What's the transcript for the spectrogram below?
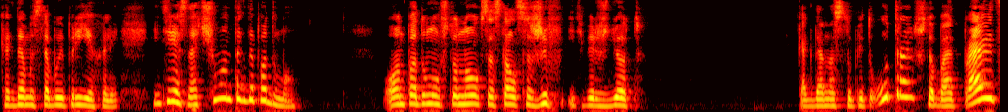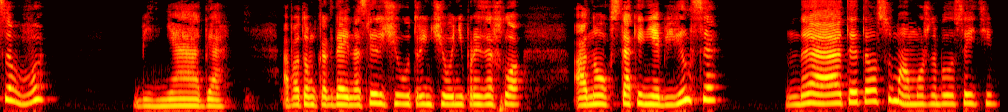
когда мы с тобой приехали. Интересно, о чем он тогда подумал? Он подумал, что Ноукс остался жив и теперь ждет, когда наступит утро, чтобы отправиться в... Бедняга! А потом, когда и на следующее утро ничего не произошло, а Ноукс так и не объявился, да, от этого с ума можно было сойти.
